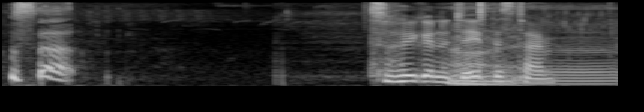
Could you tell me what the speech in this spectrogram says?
What's up? So who are you gonna date this time? Oh,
